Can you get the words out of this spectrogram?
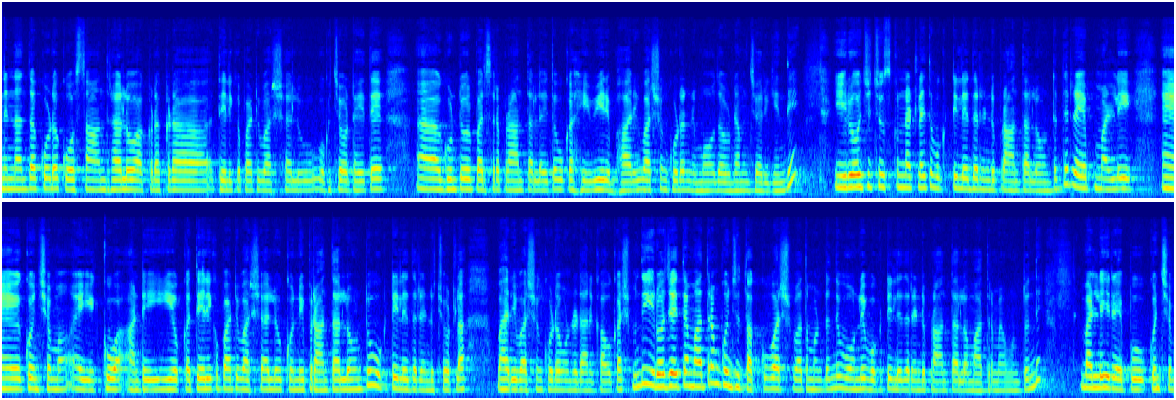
నిన్నంతా కూడా కోస్తా ఆంధ్రాలో అక్కడక్కడ తేలికపాటి వర్షాలు ఒక చోట అయితే గుంటూరు పరిసర ప్రాంతాల్లో అయితే ఒక హెవీ భారీ వర్షం కూడా నమోదవడం జరిగింది. ఈరోజు చూసుకున్నట్లయితే ఒకటి లేదా రెండు ప్రాంతాల్లో ఉంటుంది. రేపు మళ్ళీ కొంచెం ఎక్కువ అంటే ఈ యొక్క తేలికపాటి వర్షాలు కొన్ని ప్రాంతాల్లో ఉంటూ ఒకటి లేదా రెండు చోట్ల భారీ వర్షం కూడా ఉండడానికి అవకాశం ఉంది. ఈరోజు అయితే మాత్రం కొంచెం తక్కువ వర్షపాతం ఉంటుంది. ఓన్లీ ఒకటి లేదా రెండు ప్రాంతాల్లో మాత్రమే ఉంటుంది. మళ్ళీ రేపు కొంచెం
